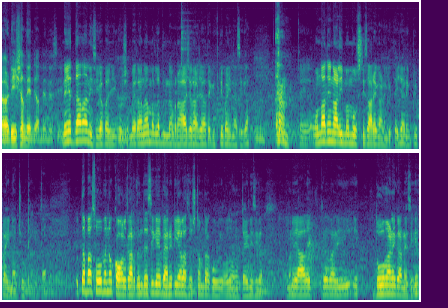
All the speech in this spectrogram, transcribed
ਐਡੀਸ਼ਨ ਦੇਣ ਜਾਂਦੇ ਹੁੰਦੇ ਸੀ। ਨਹੀਂ ਇਦਾਂ ਦਾ ਨਹੀਂ ਸੀਗਾ ਭਾਜੀ ਕੁਝ ਮੇਰਾ ਨਾ ਮਤਲਬ ਨਵਰਾਜ ਰਾਜਾ ਤੇ ਗਿਫਟੀ ਭਾਈ ਨਾਲ ਸੀਗਾ। ਤੇ ਉਹਨਾਂ ਦੇ ਨਾਲ ਹੀ ਮੈਂ ਮੋਸਟਲੀ ਸਾਰੇ ਗਾਣੇ ਕੀਤੇ ਜਾਂ ਰਿੰਪੀ ਭਾਈ ਨਾਲ ਝੂਠੀ ਕੀਤਾ। ਉੱਤਾ ਬਸ ਉਹ ਮੈਨੂੰ ਕਾਲ ਕਰ ਦਿੰਦੇ ਸੀਗੇ ਵੈਨਿਟੀ ਵਾਲਾ ਸਿਸਟਮ ਦਾ ਕੋਈ ਉਦੋਂ ਹੁੰਦਾ ਹੀ ਨਹੀਂ ਸੀਗਾ। ਮੈਨੂੰ ਯਾਦ ਇੱਕ ਵਾਰੀ ਇੱਕ ਦੋ ਗਾਣੇ ਕਰਨੇ ਸੀਗੇ।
